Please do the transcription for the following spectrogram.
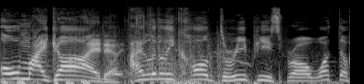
Oh my god. I literally called three piece, bro. What the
